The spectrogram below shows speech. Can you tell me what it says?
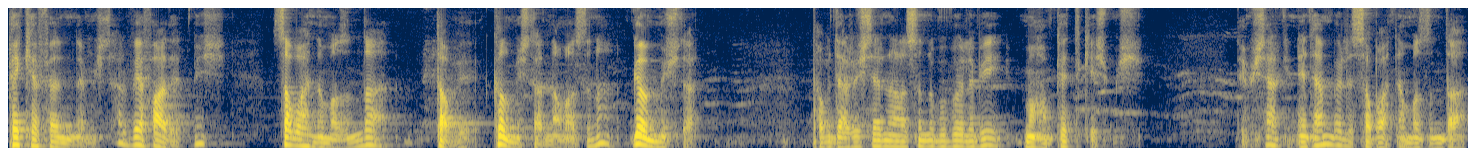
Pek efendim demişler, vefat etmiş. Sabah namazında tabi kılmışlar namazını, gömmüşler. Tabi dervişlerin arasında bu böyle bir muhabbet geçmiş. Demişler ki neden böyle sabah namazında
